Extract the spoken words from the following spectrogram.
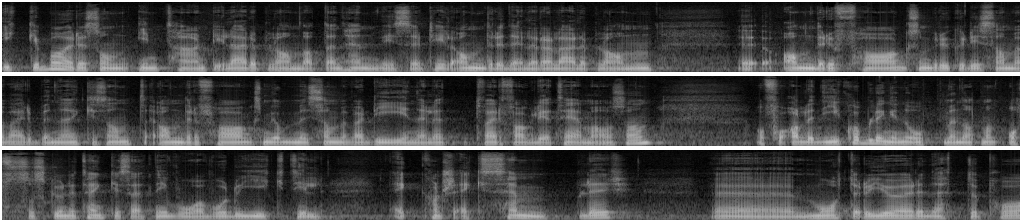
ikke bare sånn internt i læreplanen at den henviser til andre deler av læreplanen. Eh, andre fag som bruker de samme verbene. ikke sant? Andre fag som jobber med de samme verdiene eller tverrfaglige tema og sånn. Og få alle de koblingene opp, men at man også skulle tenke seg et nivå hvor du gikk til kanskje eksempler. Uh, måter å gjøre dette på.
